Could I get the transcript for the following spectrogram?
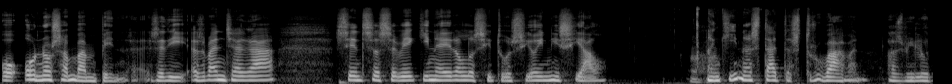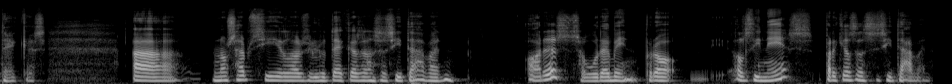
o, o no se'n van prendre. És a dir, es van engegar sense saber quina era la situació inicial, en quin estat es trobaven les biblioteques. Uh, no saps si les biblioteques necessitaven hores, segurament, però els diners, per què els necessitaven?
